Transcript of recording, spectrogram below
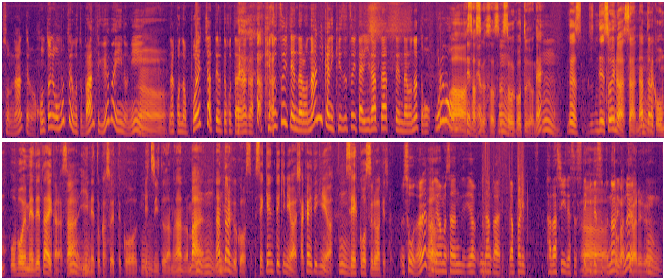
そのなんていうの本当に思ってることバンって言えばいいのに、うん。なんかこんなポエっちゃってるってことはなんか 傷ついてんだろう何かに傷ついたりイラ立ってんだろうなと俺は思あってんだよ。ーさすがさすが、うん。そういうことよね。うん。だからでそういうのはさなんとなくお、覚えめでたいからさ、うんうん。いいねとかそうやってこううんリツイートだのなんだろう。まあ、うんうんうん。なんとなくこう世間的には社会的にはうん。成功するわけじゃん。そうだねん。影山さんやなんかやっぱり正しいです素敵ですってなるよね。うん。言われる。うん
